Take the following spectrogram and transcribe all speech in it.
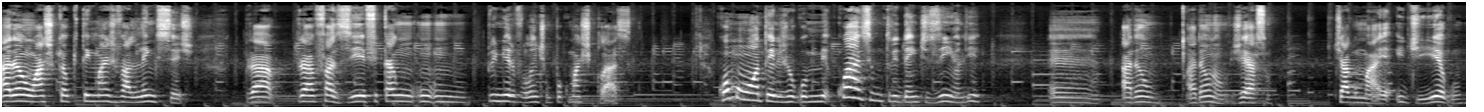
Arão, acho que é o que tem mais valências para fazer, ficar um, um, um primeiro volante um pouco mais clássico. Como ontem ele jogou quase um tridentezinho ali, é, Arão, Arão não, Gerson, Thiago Maia e Diego,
